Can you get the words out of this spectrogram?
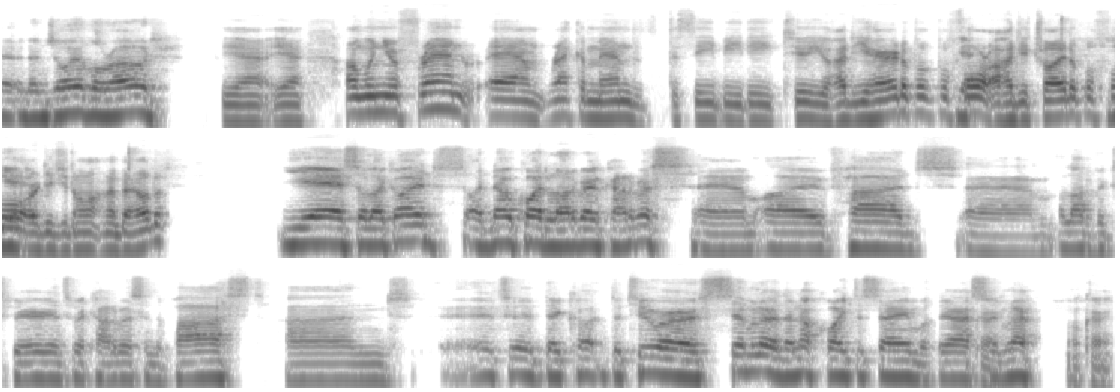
an enjoyable road. Yeah, yeah. And when your friend um, recommended the CBD to you, had you heard of it before, yeah. or had you tried it before, yeah. or did you know anything about it? Yeah, so like I'd I'd know quite a lot about cannabis. Um, I've had um, a lot of experience with cannabis in the past, and it's they the two are similar. They're not quite the same, but they are okay. similar. Okay.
